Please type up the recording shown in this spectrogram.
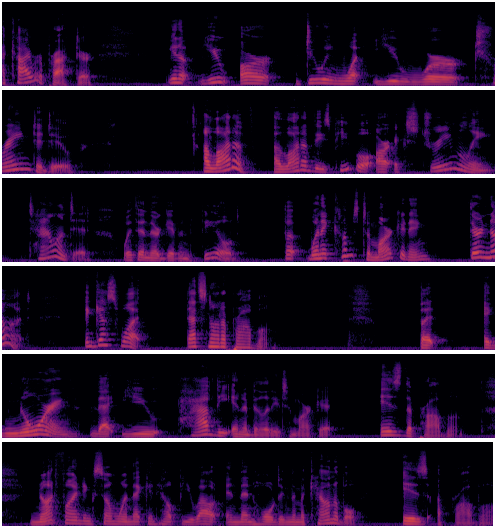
a chiropractor. You know, you are doing what you were trained to do. A lot of a lot of these people are extremely talented within their given field, but when it comes to marketing, they're not. And guess what? That's not a problem. But Ignoring that you have the inability to market is the problem. Not finding someone that can help you out and then holding them accountable is a problem.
